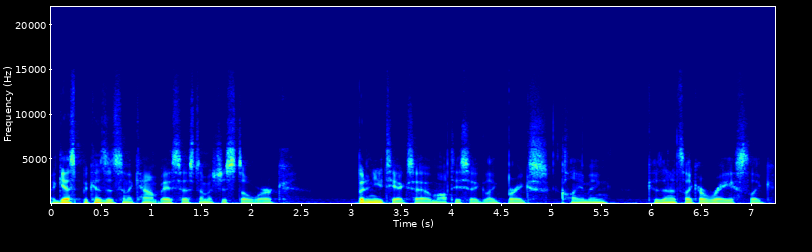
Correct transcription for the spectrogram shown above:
I guess because it's an account-based system, it should still work. But in UTXO, multi-sig like breaks claiming because then it's like a race. Like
